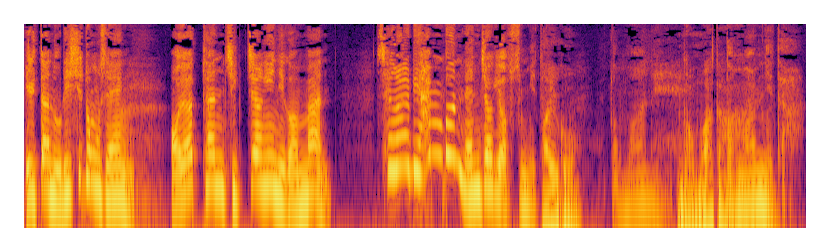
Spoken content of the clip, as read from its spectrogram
일단 우리 시동생 어엿한 직장인이건만 생활비 한 번 낸 적이 없습니다. 아이고, 너무하네. 너무하다. 너무합니다.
